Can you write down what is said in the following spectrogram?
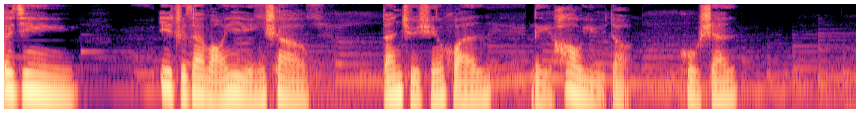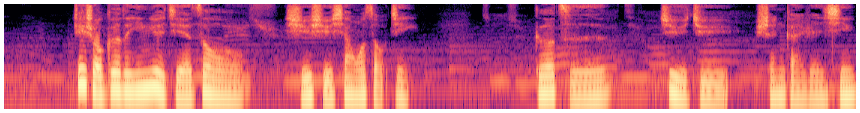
最近一直在网易云上单曲循环李浩宇的《护山》这首歌的音乐节奏徐徐向我走近，歌词句句深感人心，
